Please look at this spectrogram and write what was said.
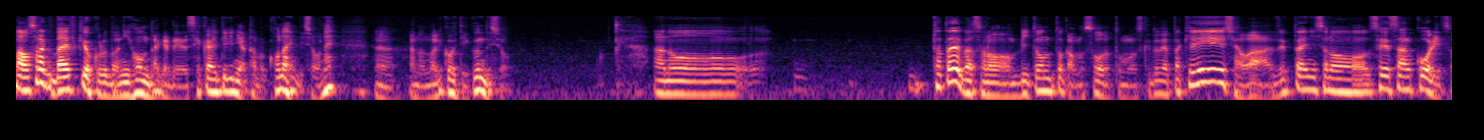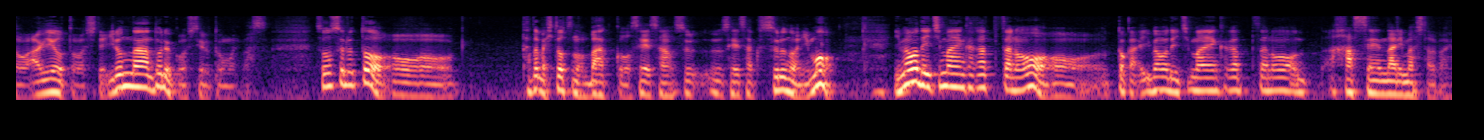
まあ、おそらく大不況来るの日本だけで世界的には多分来ないんでしょうね、うん、あの乗り越えていくんでしょう。あの例えばそのビトンとかもそうだと思うんですけどやっぱ経営者は絶対にその生産効率を上げようとしていろんな努力をしていると思います。そうすると例えば一つのバッグを生産する制作するのにも今まで1万円かかってたのをとか今まで1万円かかってたのを8000円になりましたとか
